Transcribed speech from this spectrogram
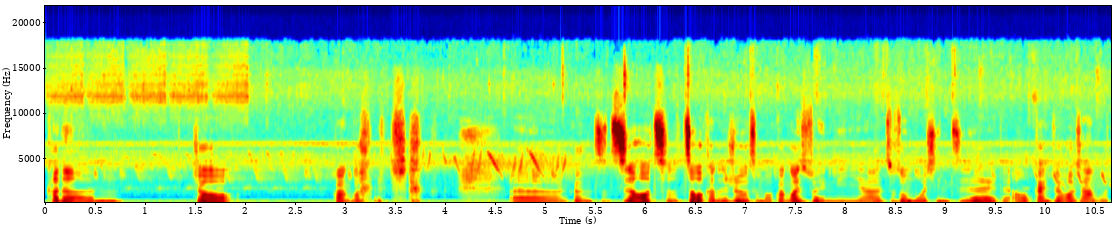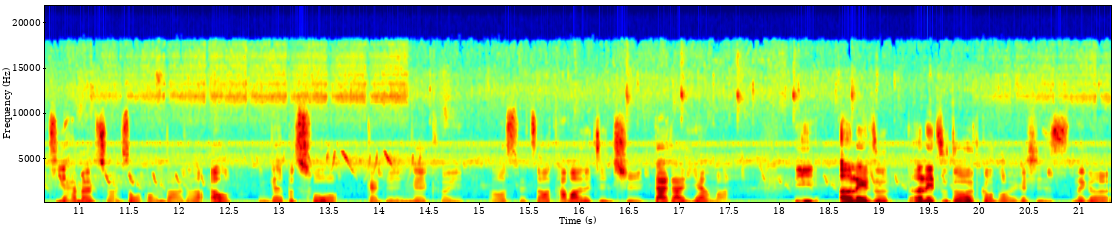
可能就关关。呃，可能之之后之之后可能就什么灌灌水泥啊，做做模型之类的。哦，感觉好像我自己还蛮喜欢手工的。他说，哦，应该不错，感觉应该也可以。然后谁知道他妈的进去，大家一样嘛？第二类组，二类组都有共同一个心思，那个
